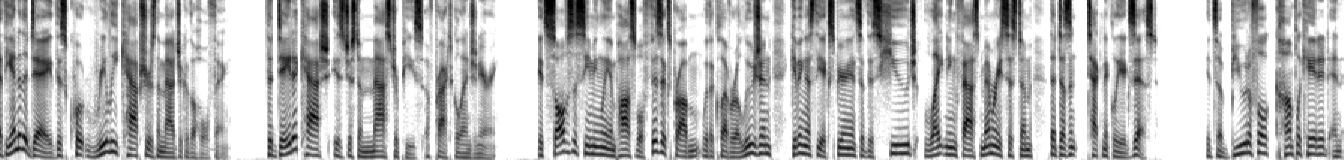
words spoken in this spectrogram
At the end of the day, this quote really captures the magic of the whole thing. The data cache is just a masterpiece of practical engineering. It solves a seemingly impossible physics problem with a clever illusion, giving us the experience of this huge, lightning-fast memory system that doesn't technically exist. It's a beautiful, complicated, and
